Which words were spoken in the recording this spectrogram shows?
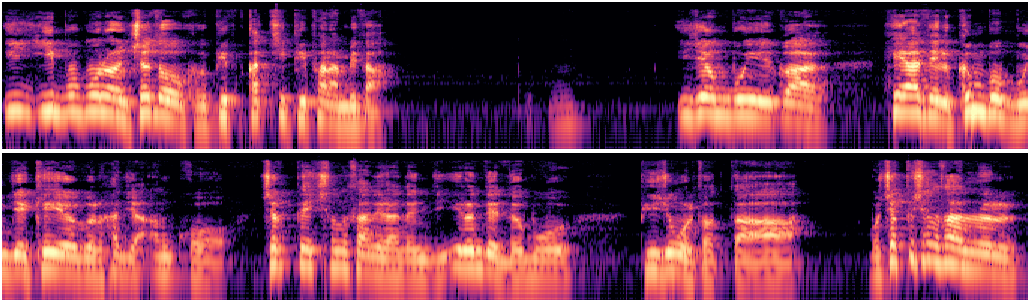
이, 이 부분은 저도 그 비- 같이 비판합니다. 이 정부가 해야 될 근본 문제 개혁을 하지 않고 적폐청산이라든지 이런 데 너무 비중을 뒀다. 뭐 적폐청산을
